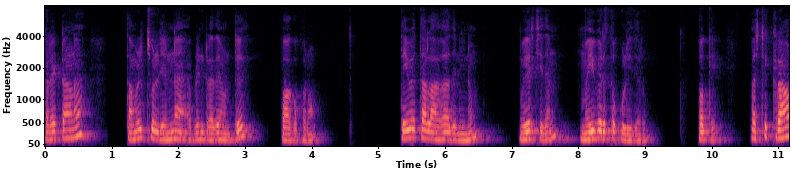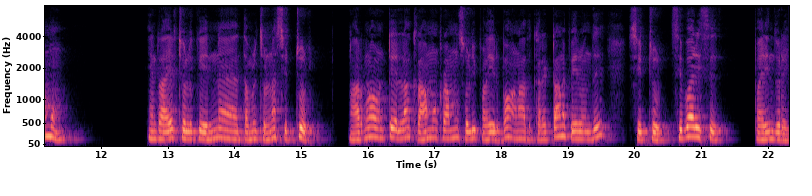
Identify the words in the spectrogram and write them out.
கரெக்டான தமிழ் சொல் என்ன அப்படின்றத வந்துட்டு பார்க்க போகிறோம் தெய்வத்தால் ஆகாதனினும் முயற்சிதன் மெய்வருத்த கூலி தரும். ஓகே ஃபஸ்ட்டு கிராமம் என்ற அயற்சொல்லுக்கு என்ன தமிழ் சொல்னால் சிற்றூர். நார்மலாக வந்துட்டு எல்லாம் கிராமம் கிராமம்னு சொல்லி பழகிருப்போம் ஆனால் அது கரெக்டான பேர் வந்து சிற்றூர் சிபாரிசு பரிந்துரை.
